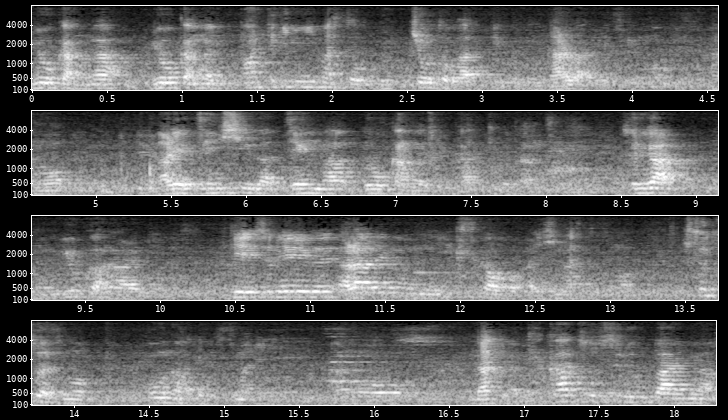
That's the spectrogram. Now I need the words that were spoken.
良寛が良寛が一般的に言いますと仏教徒がっていうことになるわけですけどもあのあるいは禅宗が禅がどう考えるかっていうことなんですけどもそれがよく現れています。でそれが現れるものにいくつかをあれしますとその一つはそのこうなわけです。つまりあのなんていうか高圧をする場合には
